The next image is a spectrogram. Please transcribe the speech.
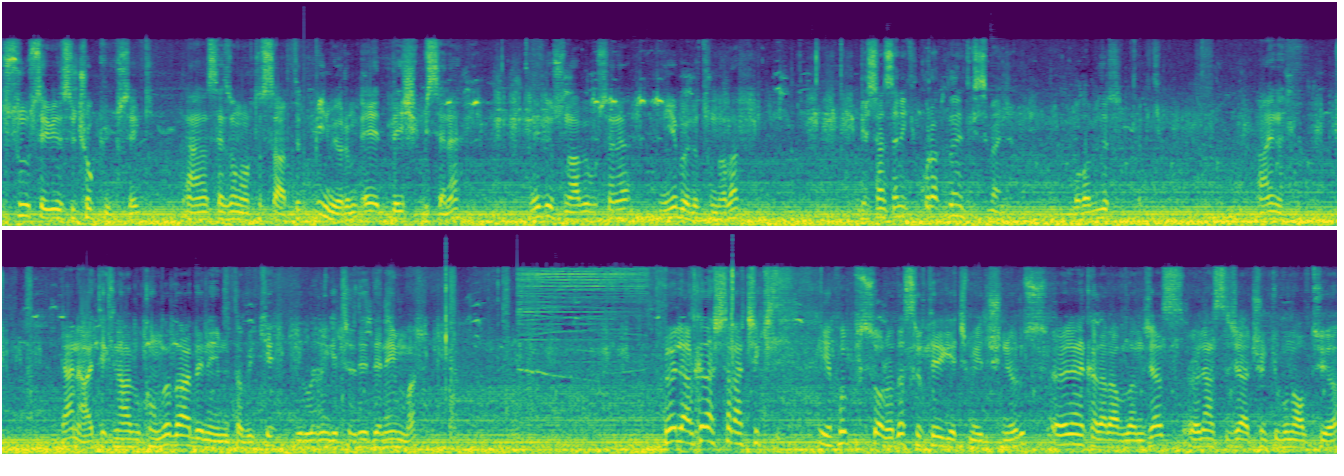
Su seviyesi çok yüksek. Yani sezon ortası artık. Bilmiyorum. E, değişik bir sene. Ne diyorsun abi bu sene niye böyle turnalar? Geçen seneki kuraklığın etkisi bence. Olabilir. Tabii ki. Aynen. Yani Aytekin abi bu konuda daha deneyimli tabii ki. Yılların getirdiği deneyim var. Böyle arkadaşlar açık yapıp sonra da sırtıya geçmeyi düşünüyoruz. Öğlene kadar avlanacağız. Öğlen sıcağı çünkü bunaltıyor.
